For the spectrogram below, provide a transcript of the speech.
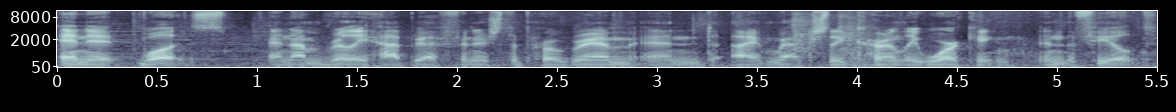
and it was and I'm really happy I finished the program and I'm actually currently working in the field.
